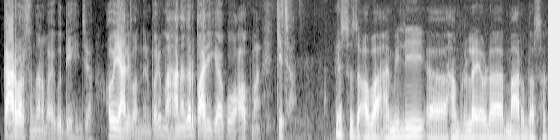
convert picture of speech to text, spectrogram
कारोबार सञ्चालन भएको देखिन्छ। अब यहाँले भनिदिनु पऱ्यो महानगरपालिकाको हकमा के छ? यस्तो छ अब हामीले हाम्रोलाई एउटा मार्गदर्शक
